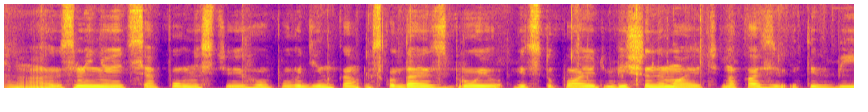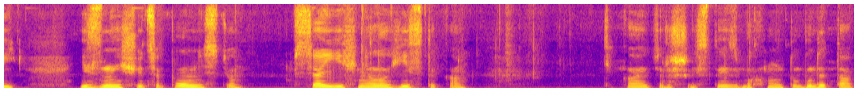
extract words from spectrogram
Е, змінюється повністю його поведінка, складає зброю, відступають, більше не мають наказів іти в бій і знищується повністю вся їхня логістика. Тікають расисти із Бахмуту. Буде так.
